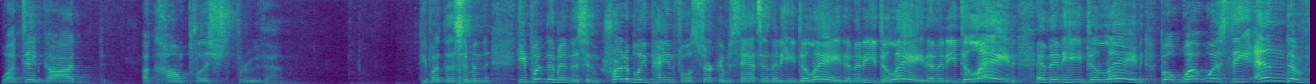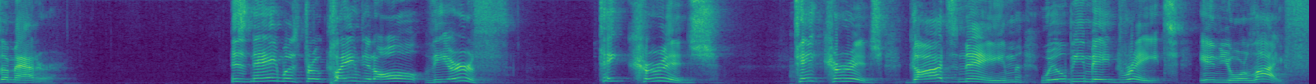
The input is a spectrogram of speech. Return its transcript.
What did God accomplish through them? He put, this in, he put them in this incredibly painful circumstance, and then he delayed, and then he delayed, and then he delayed, and then he delayed. But what was the end of the matter? His name was proclaimed in all the earth. Take courage. Take courage. God's name will be made great in your life.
